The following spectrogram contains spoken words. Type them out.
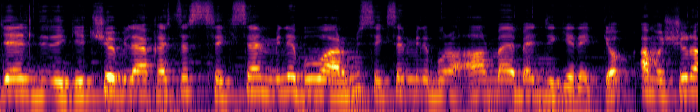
geldi de geçiyor bile arkadaşlar. 80 bine bu varmış. 80 bine bunu almaya bence gerek yok. Ama şunu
